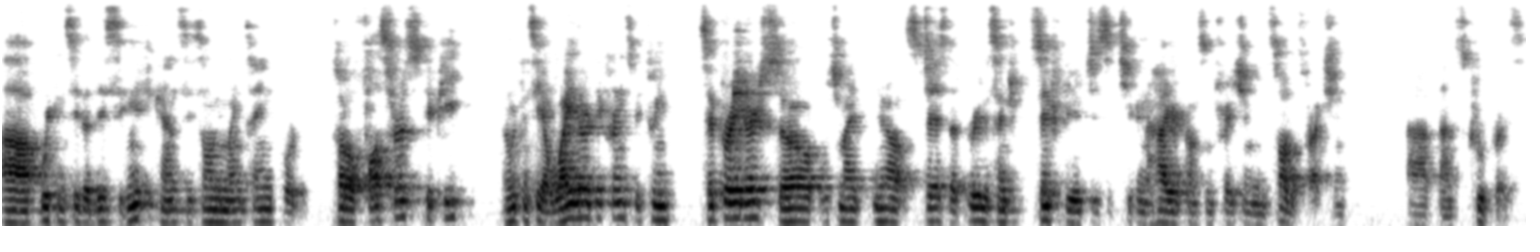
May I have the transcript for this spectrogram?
uh, we can see that this significance is only maintained for total phosphorus TP, and we can see a wider difference between separators, so which might you know suggest that really centrifuge is achieving a higher concentration in solid fraction uh, than screw press.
